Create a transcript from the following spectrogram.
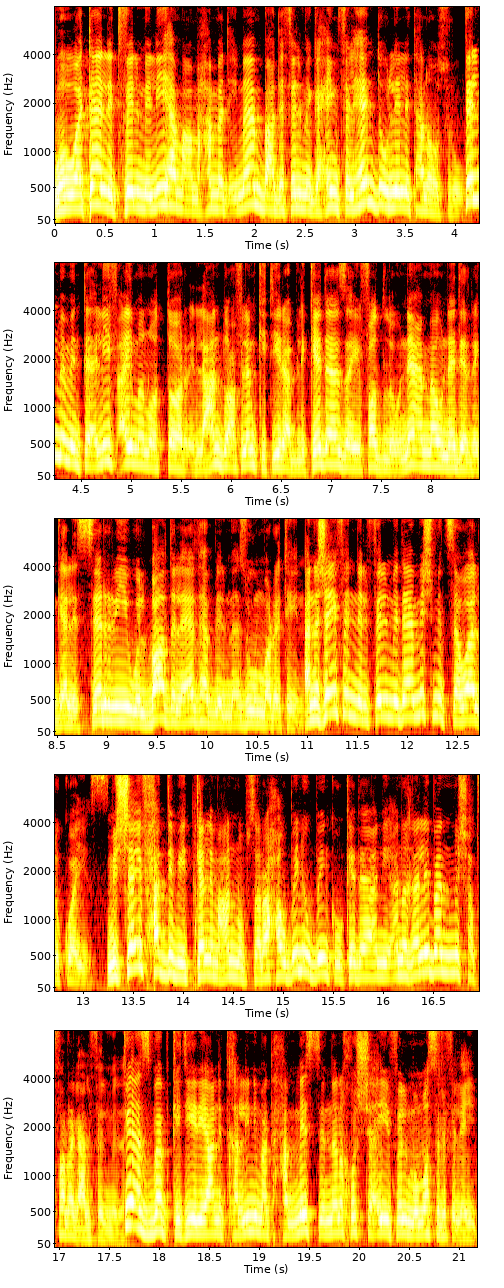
وهو ثالث فيلم ليها مع محمد إمام بعد فيلم جحيم في الهند وليلة هنا وسرور. فيلم من تأليف أيمن وتار اللي عنده أفلام كتير قبل كده زي فضل ونعمة ونادي الرجال السري والبعض لا يذهب للمأذون مرتين. أنا شايف إن الفيلم ده مش متسوق له كويس. مش شايف حد بيتكلم عنه بصراحة وبيني وبينكم كده يعني أنا غالبا مش هتفرج على الفيلم ده. في أسباب كتير يعني تخليني ما اتحمسش إن أنا أخش أي فيلم مصري في العيد.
